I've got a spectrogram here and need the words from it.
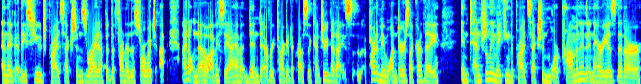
and they've got these huge pride sections right up at the front of the store, which I, I don't know. Obviously, I haven't been to every Target across the country, but I, part of me wonders like, are they intentionally making the pride section more prominent in areas that are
